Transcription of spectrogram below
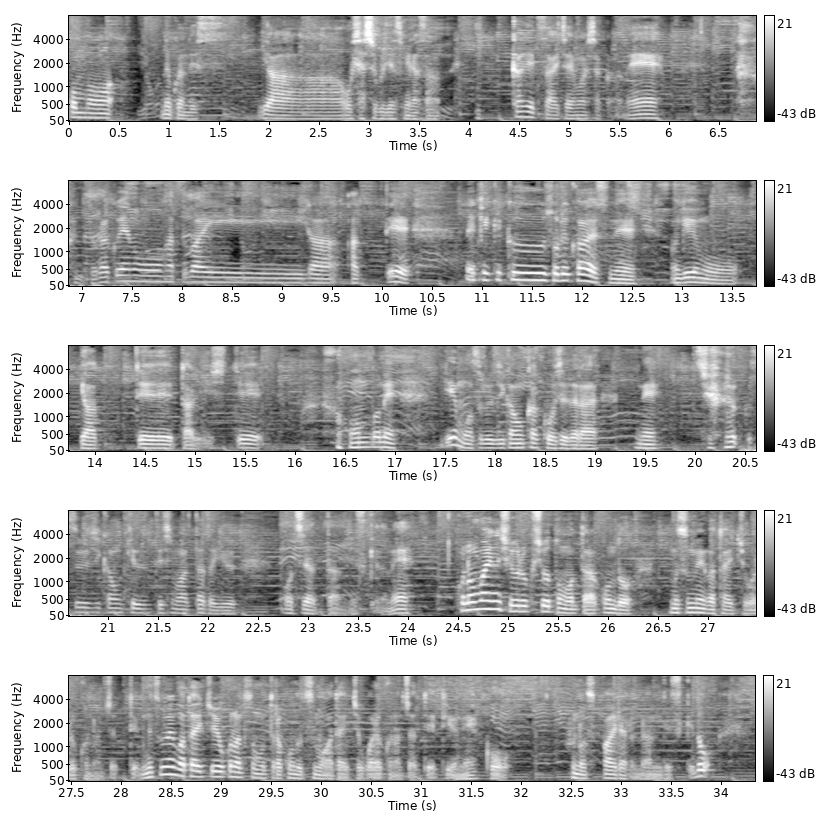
こんばんは、猫やんです。いやー、お久しぶりです、皆さん。1ヶ月空いちゃいましたからね。ドラクエの発売があって、で結局、それからですね、ゲームをやってたりして、ほんとね、ゲームをする時間を確保してたら、ね、収録する時間を削ってしまったというオチだったんですけどね。この前に収録しようと思ったら、今度、娘が体調悪くなっちゃって、娘が体調良くなったと思ったら、今度妻が体調悪くなっちゃってっていうね、こう、負のスパイラルなんですけど、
